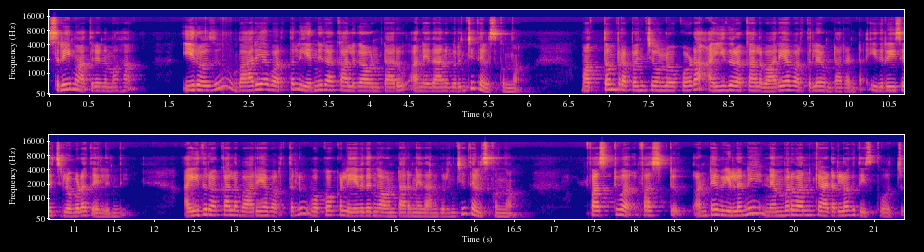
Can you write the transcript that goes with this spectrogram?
శ్రీమాత్రే నమ. ఈరోజు భార్యాభర్తలు ఎన్ని రకాలుగా ఉంటారు అనే దాని గురించి తెలుసుకుందాం. మొత్తం ప్రపంచంలో కూడా ఐదు రకాల భార్యాభర్తలే ఉంటారంట. ఇది రీసెర్చ్లో కూడా తేలింది. ఐదు రకాల భార్యాభర్తలు ఒక్కొక్కరు ఏ విధంగా ఉంటారనే దాని గురించి తెలుసుకుందాం. ఫస్ట్ వన్ ఫస్ట్ అంటే వీళ్ళని నెంబర్ వన్ క్యాడర్లోకి తీసుకోవచ్చు.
